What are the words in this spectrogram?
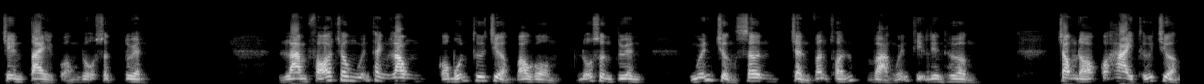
trên tay của ông Đỗ Xuân Tuyên. Làm phó cho ông Nguyễn Thanh Long có bốn thứ trưởng bao gồm Đỗ Xuân Tuyên, Nguyễn Trường Sơn, Trần Văn Thuấn và Nguyễn Thị Liên Hương. Trong đó có hai thứ trưởng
